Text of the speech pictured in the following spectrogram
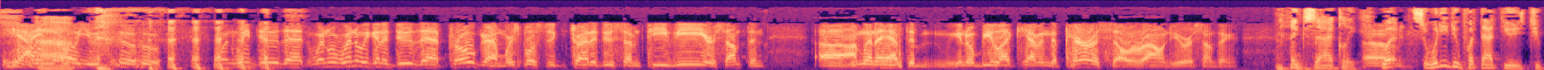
Yeah, I know uh, you do. when we do that, when when are we going to do that program? We're supposed to try to do some TV or something. Uh, I'm going to have to, you know, be like having the parasol around you or something. Exactly. Um, what, so what do you do? Put that? Do you, do you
